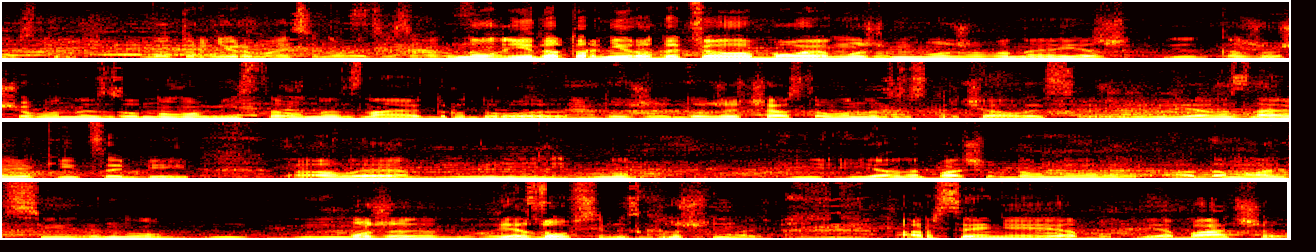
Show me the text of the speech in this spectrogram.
зустрічі. До турніру мається на увазі загалом. Ну, не до турніру, до цього бою, може, може вони, я ж кажу, що вони з одного міста, вони знають друг друга. Дуже, дуже часто вони зустрічалися. І я не знаю, який це бій, але ну, я не бачив давно Адама Альсірі. Ну, може, я зовсім не скажу. Арсенія я, я бачив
